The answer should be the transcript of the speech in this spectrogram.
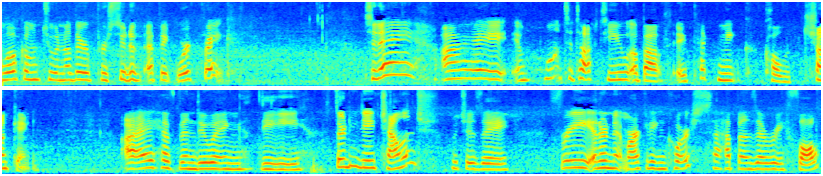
and welcome to another Pursuit of Epic work break. Today, I want to talk to you about a technique called chunking. I have been doing the 30 day challenge, which is a free internet marketing course that happens every fall.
